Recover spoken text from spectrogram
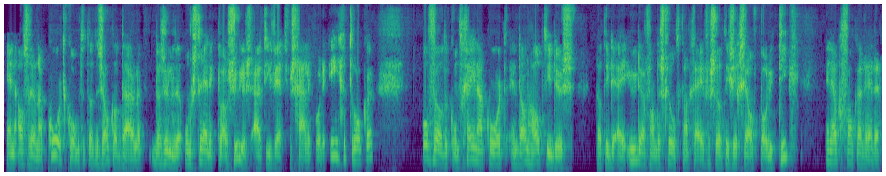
en als er een akkoord komt, dat is ook al duidelijk, dan zullen de omstreden clausules uit die wet waarschijnlijk worden ingetrokken. Ofwel er komt geen akkoord, en dan hoopt hij dus dat hij de EU daarvan de schuld kan geven, zodat hij zichzelf politiek in elk geval kan redden.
